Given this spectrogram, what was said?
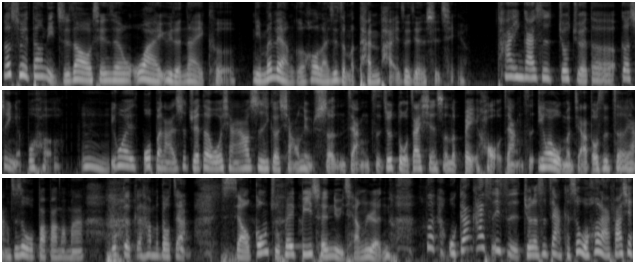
那所以当你知道先生外遇的那一刻，你们两个后来是怎么摊牌这件事情啊？他应该是就觉得个性也不合。嗯，因为我本来是觉得我想要是一个小女生这样子，就躲在先生的背后这样子，因为我们家都是这样，就是我爸爸妈妈、我哥哥他们都这样。小公主被逼成女强人，对我刚开始一直觉得是这样，可是我后来发现，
